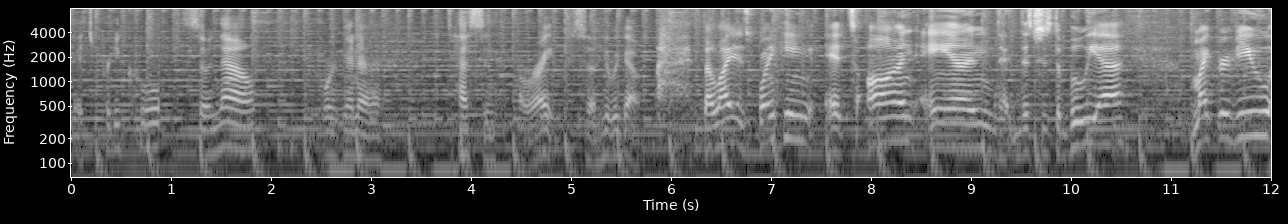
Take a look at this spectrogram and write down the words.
It's pretty cool. So now we're gonna test it. All right so here we go. The light is blinking it's on and this is the Boya mic review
